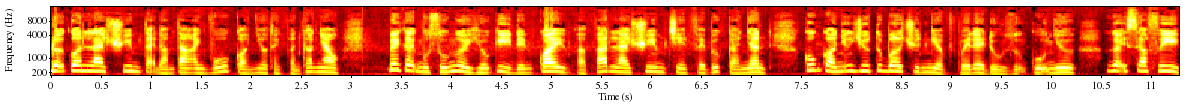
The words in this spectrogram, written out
Đội quân livestream tại đám tang anh Vũ có nhiều thành phần khác nhau. Bên cạnh một số người hiếu kỳ đến quay và phát livestream trên Facebook cá nhân, cũng có những YouTuber chuyên nghiệp với đầy đủ dụng cụ như gậy selfie,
